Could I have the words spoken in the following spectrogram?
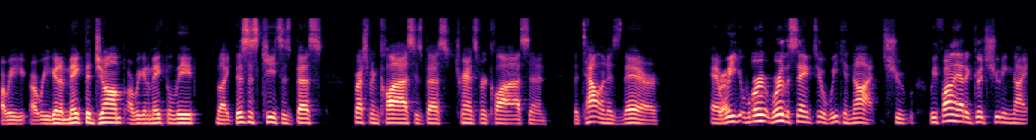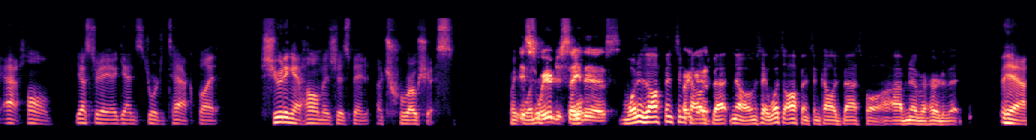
are we are we gonna make the jump? Are we gonna make the leap? Like this is Keatts' best freshman class, his best transfer class, and the talent is there. And right. we we're we're the same too. We cannot shoot. We finally had a good shooting night at home yesterday against Georgia Tech, but shooting at home has just been atrocious. Wait, it's weird to say what, this. What is offense in Sorry, college bat? No, I'm gonna say what's offense in college basketball? I- have never heard of it. Yeah,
